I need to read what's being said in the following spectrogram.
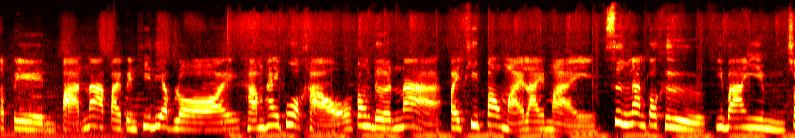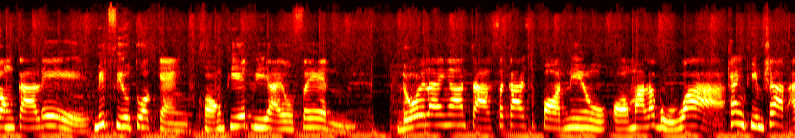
สเปนปาดหน้าไปเป็นที่เรียบร้อยทำให้พวกเขาต้องเดินหน้าไปที่เป้าหมายรายใหม่ ซึ่งนั่นก็คืออิบาฮิมซองกาเล่ มิดฟิลด์ตัวแก่งของ PSV Eindhoven โดยรายงานจาก Sky Sport News ออกมาระบุว่าแข่งทีมชาติไอ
